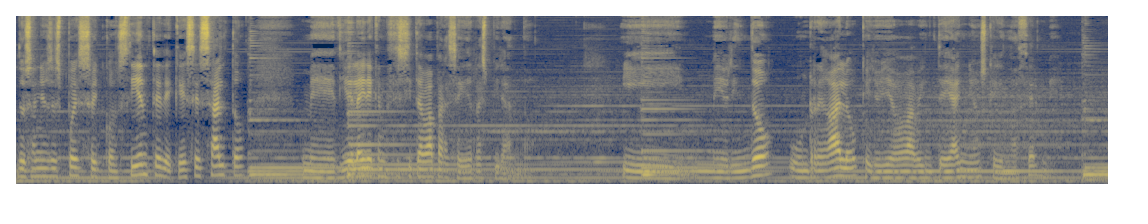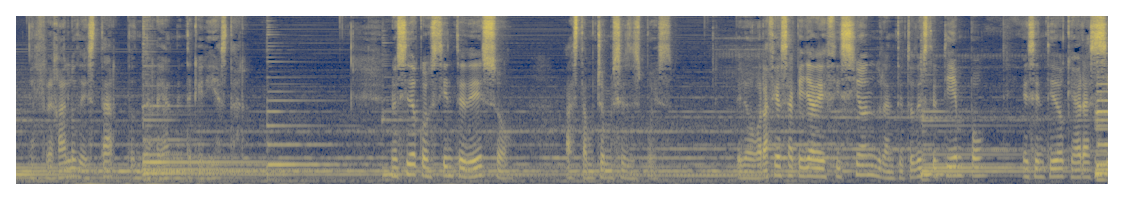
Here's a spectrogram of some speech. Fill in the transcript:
Dos años después soy consciente de que ese salto me dio el aire que necesitaba para seguir respirando. Y me brindó un regalo que yo llevaba 20 años queriendo hacerme. El regalo de estar donde realmente quería estar. No he sido consciente de eso hasta muchos meses después. Pero gracias a aquella decisión durante todo este tiempo he sentido que ahora sí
